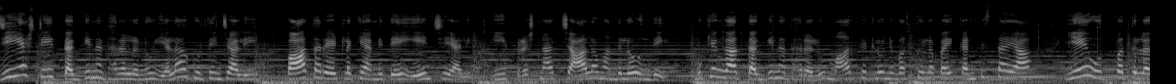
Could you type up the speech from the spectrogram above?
జీఎస్టీ తగ్గిన ధరలను ఎలా గుర్తించాలి? పాత రేట్లకి అమ్మితే ఏం చేయాలి? ఈ ప్రశ్న చాలా మందిలో ఉంది. ముఖ్యంగా తగ్గిన ధరలు మార్కెట్లోని వస్తువులపై కనిపిస్తాయా? ఏ ఉత్పత్తుల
